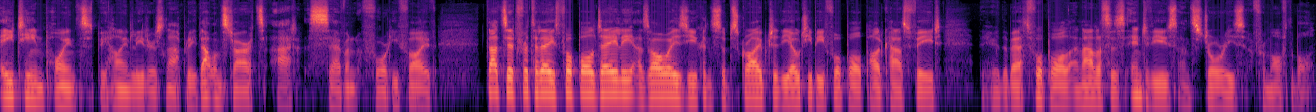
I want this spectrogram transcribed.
18 points behind leaders Napoli. That one starts at 7:45. That's it for today's Football Daily. As always, you can subscribe to the OTB Football podcast feed to hear the best football analysis, interviews, and stories from off the ball.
